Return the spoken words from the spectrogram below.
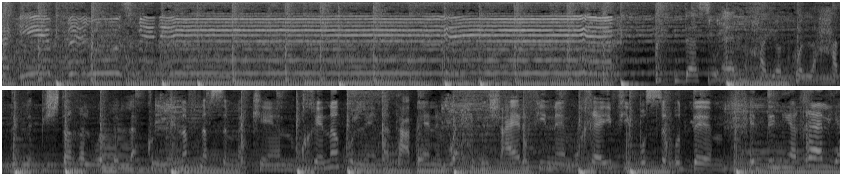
أجيب فلوس منين؟ ده سؤال محير كل حد اللي بيشتغل ولا لا. كلنا في نفس المكان مخنا كلنا تعبان الواحد مش عارف ينام وخايف يبص لقدام. الدنيا غالية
